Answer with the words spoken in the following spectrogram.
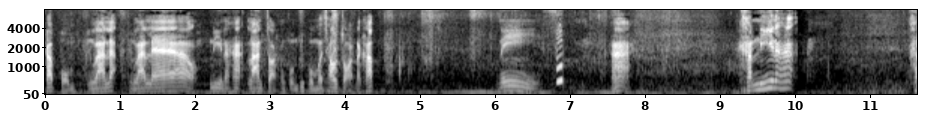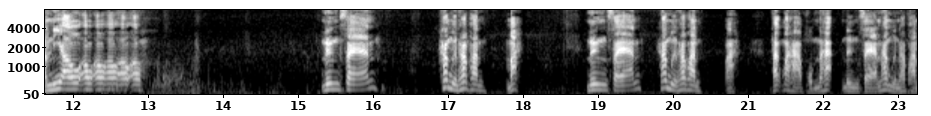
ครับผมถึงร้านแล้วถึงร้านแล้วนี่นะฮะลานจอดของผมที่ผมมาเช่าจอดนะครับ นี่ฟึบ อ่าคันนี้นะฮะ คันนี้เอาเอาเอาเอาเอาเอาหนึ่งแสนห้าหมื่นห้าพันมาหนึ่งแสนห้าหมื่นห้าพันมา ทักมาหาผมนะฮะหนึ่งแสนห้าหมื่นห้าพัน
